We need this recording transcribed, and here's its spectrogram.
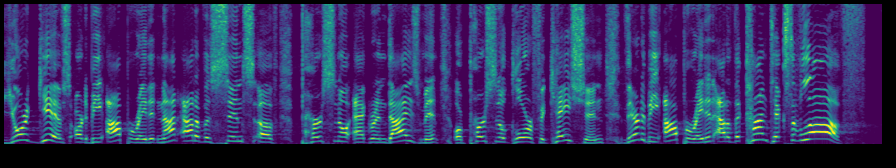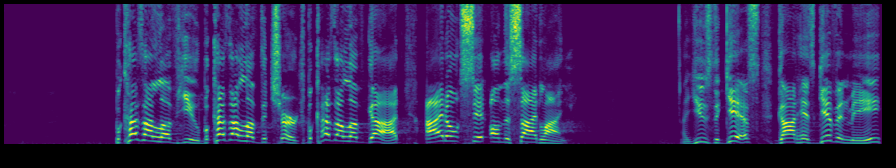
Your gifts are to be operated not out of a sense of personal aggrandizement or personal glorification, they're to be operated out of the context of love. Because I love you, because I love the church, because I love God, I don't sit on the sideline. I use the gifts God has given me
